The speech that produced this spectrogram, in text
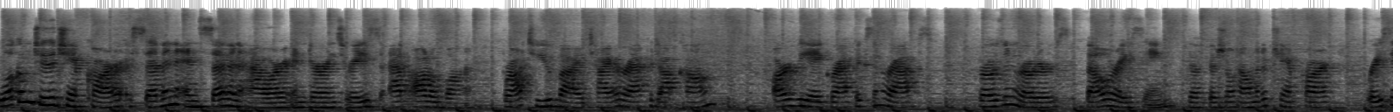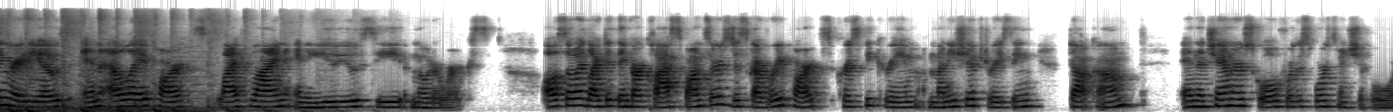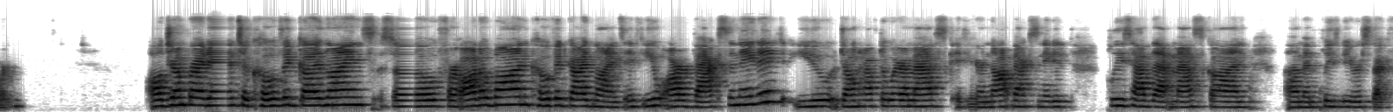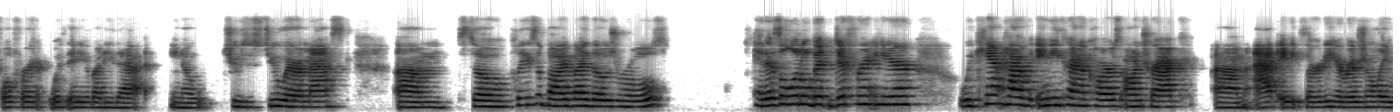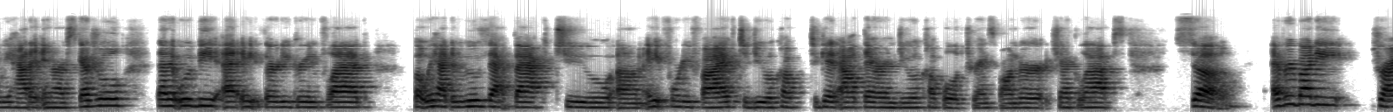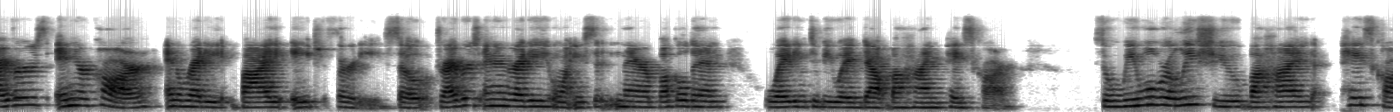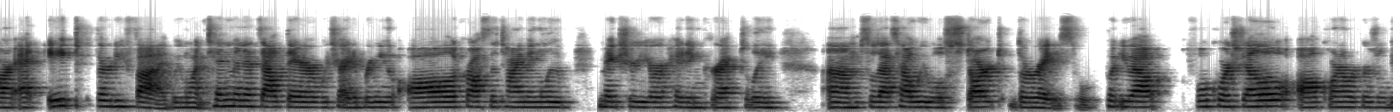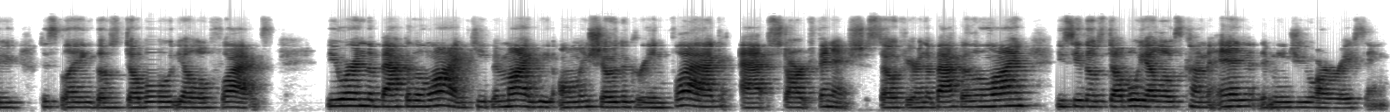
Welcome to the Champ Car, a seven and seven hour endurance race at Autobahn, brought to you by TireRack.com, RVA Graphics and Wraps, Frozen Rotors, Bell Racing, the official helmet of Champ Car, Racing Radios, NLA Parts, Lifeline, and UUC Motorworks. Also, I'd like to thank our class sponsors, Discovery Parts, Krispy Kreme, MoneyShiftRacing.com, and the Chandler School for the Sportsmanship Award. I'll jump right into COVID guidelines. So, for Autobahn, COVID guidelines if you are vaccinated, you don't have to wear a mask. If you're not vaccinated, please have that mask on um, and please be respectful for with anybody that you know chooses to wear a mask. Um, so, please abide by those rules. It is a little bit different here. We can't have any kind of cars on track um, at 8.30 originally we had it in our schedule that it would be at 8.30 green flag but we had to move that back to um, 8.45 to do a couple to get out there and do a couple of transponder check laps. So everybody drivers in your car and ready by 8.30 so drivers in and ready want you sitting there buckled in waiting to be waved out behind pace car. So we will release you behind pace car at 8.35 we want 10 minutes out there. We try to bring you all across the timing loop make sure you're hitting correctly. Um, so that's how we will start the race. We'll put you out full course yellow. All corner workers will be displaying those double yellow flags. If you are in the back of the line keep in mind we only show the green flag at start finish. So if you're in the back of the line you see those double yellows come in. It means you are racing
